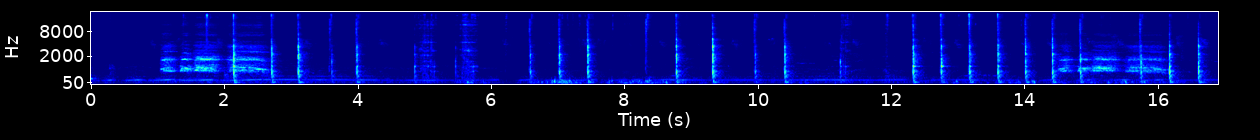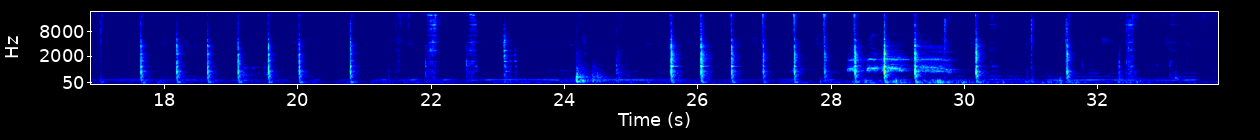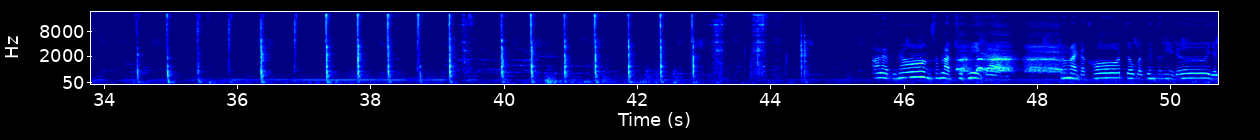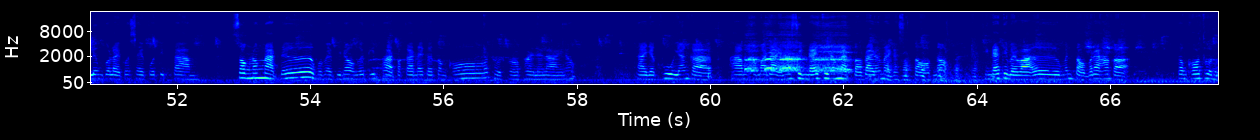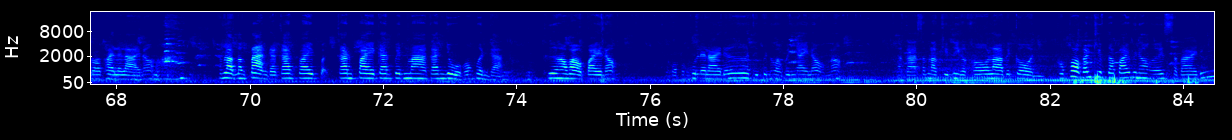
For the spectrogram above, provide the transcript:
เอาล่ะพี่น้องสำหรับคลิปนี้ก็น้องหนัดกับขอจบไปเพียงเท่านี้เด้ออย่าลืมกดไลค์กดแชร์กดติดตามส่องน้องหนัดเด้อพ่อแม่พี่น้องเอ้ยผิดพลาดประการใดก็ต้องขอโทษขออภัยหลายๆเนาะถ้าอยากคู่ยังก็ถามเข้ามาได้เนาะสิ่งใดที่น้องหนัดตอบได้น้องหนัดก็สิตอบเนาะสิ่งใดที่แบบว่า เออ มันตอบไม่ได้เฮาก็ต้องขอโทษขออภัยหลายๆเนาะสำหรับต่างๆกับการไปการไปการเป็นมาการอยู่ของเพิ่อนกะ คือเฮาเว้าไปเนาะขอบคุณหลายๆเด้อที่เป็นห่วงเป็นไงเนาะเนาะแล้วก็สำหรับคลิปนี้ก็ขอลาไปก่อนพบพอกันคลิปต่อไปพี่น้องเอ้ยสบายดี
